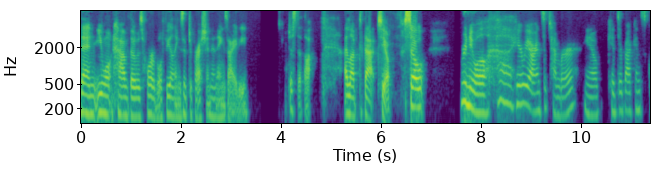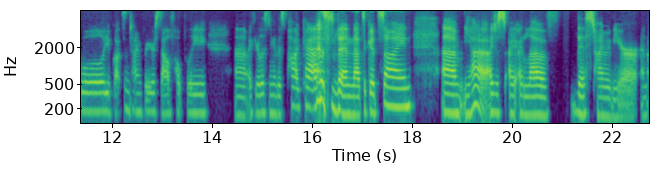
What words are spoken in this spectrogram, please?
then you won't have those horrible feelings of depression and anxiety just a thought. I loved that too. So renewal. Here we are in september. You know kids are back in school. You've got some time for yourself hopefully. Uh, if you're listening to this podcast then that's a good sign. Um, yeah i just I, I love this time of year and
